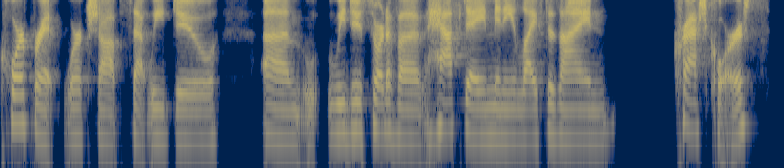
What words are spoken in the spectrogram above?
corporate workshops that we do. Um, we do sort of a half day mini life design crash course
